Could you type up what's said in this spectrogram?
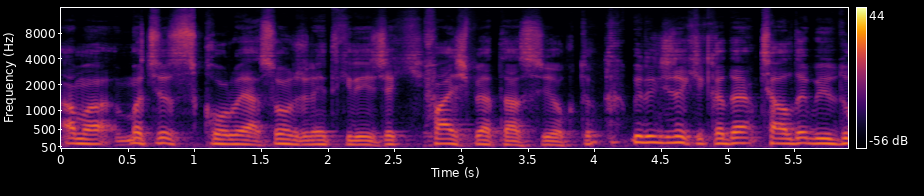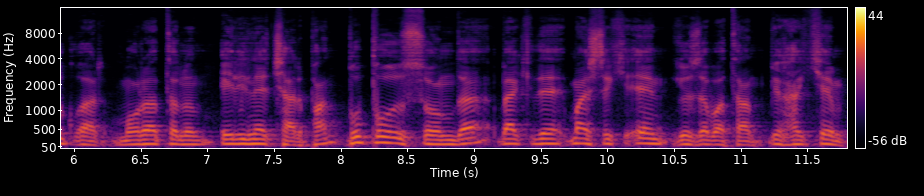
ama maçı skor veya sonucunu etkileyecek fahiş bir hatası yoktu. 41. dakikada çaldığı bir düdük var. Morata'nın eline çarpan. Bu pozisyonda belki de maçtaki en göze batan bir hakem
